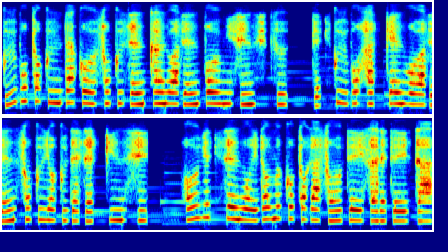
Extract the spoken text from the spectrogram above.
空母と組んだ高速戦艦は前方に進出、敵空母発見後は全速力で接近し、砲撃戦を挑むことが想定されていた。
